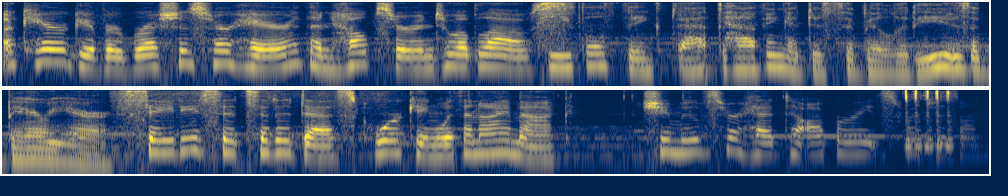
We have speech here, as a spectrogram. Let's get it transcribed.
A caregiver brushes her hair, then helps her into a blouse. People think that having a disability is a barrier. Sady sits at a desk working with an iMac. She moves her head to operate switches on her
